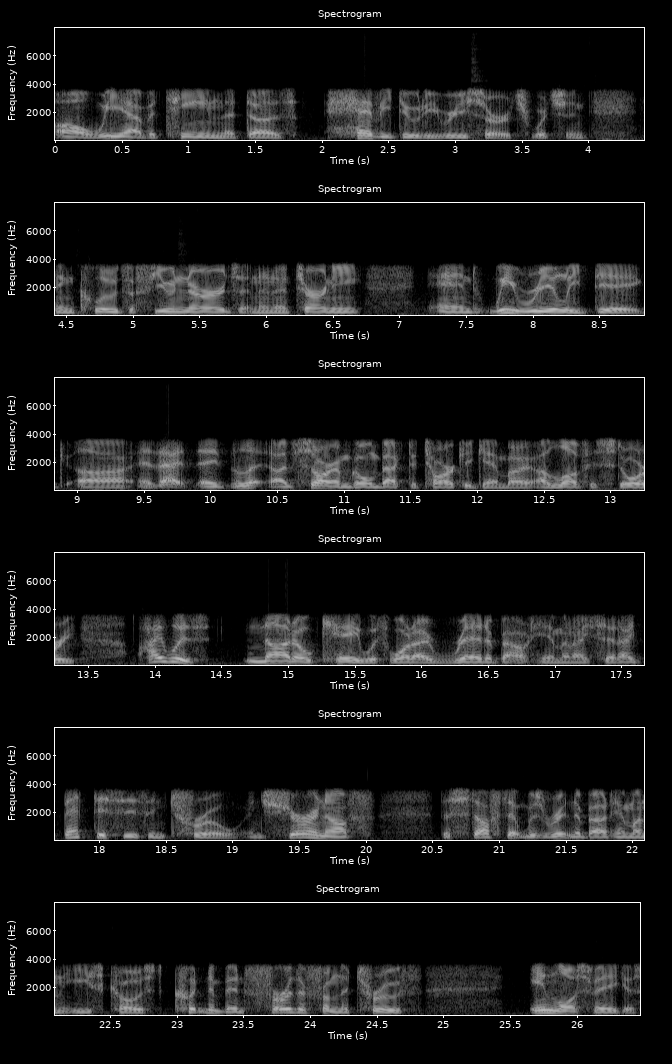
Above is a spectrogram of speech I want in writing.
Oh, we have a team that does heavy duty research, which in, includes a few nerds and an attorney, and we really dig. Uh, that le- I'm sorry, I'm going back to Tark again, but I, I love his story. I was not okay with what I read about him, and I said, I bet this isn't true. And sure enough, the stuff that was written about him on the East Coast couldn't have been further from the truth in Las Vegas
